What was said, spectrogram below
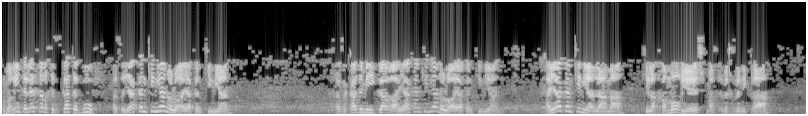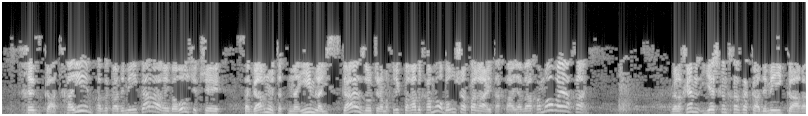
כלומר אם תלך על חזקת הגוף, אז היה כאן קניין או לא היה כאן קניין? חזקה דמעיקרא, היה כאן קניין או לא היה כאן קניין? היה כאן קניין, למה? כי לחמור יש, איך זה נקרא? חזקת חיים, חזקה דמעיקרא, הרי ברור שכשסגרנו את התנאים לעסקה הזאת של המחליף פרה בחמור, ברור שהפרה הייתה חיה והחמור היה חי. ולכן יש כאן חזקה דמעיקרא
